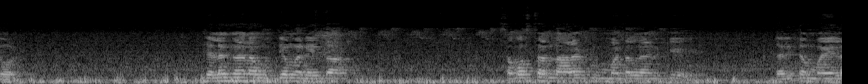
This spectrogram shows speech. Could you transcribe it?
గౌడ్ తెలంగాణ ఉద్యమ నేత సమస్త నారాయణపురం మండలానికి దళిత మహిళ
